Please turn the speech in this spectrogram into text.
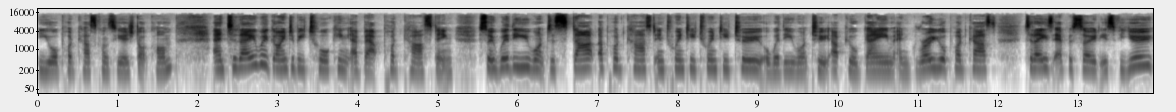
yourpodcastconcierge.com. And today we're going to be talking about podcasting. So whether you want to start a podcast in 2022 or whether you want to up your game and grow your podcast, today's episode is for you.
